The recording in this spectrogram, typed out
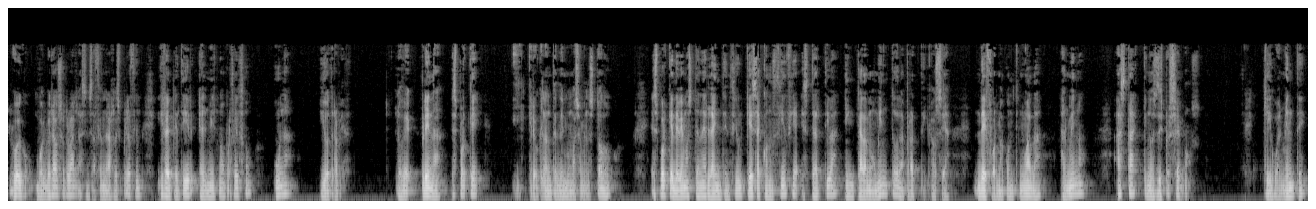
luego volver a observar la sensación de la respiración y repetir el mismo proceso una y otra vez. Lo de plena es porque, y creo que lo entendemos más o menos todo, es porque debemos tener la intención que esa conciencia esté activa en cada momento de la práctica, o sea, de forma continuada, al menos hasta que nos dispersemos. Que igualmente,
